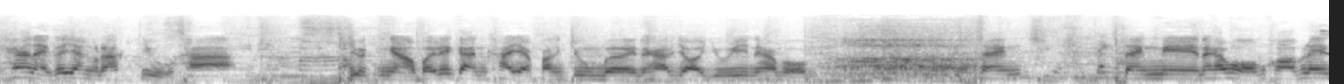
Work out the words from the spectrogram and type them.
แค่ไหนก็ยังรักอยู่ค่ะ หยุดเหงาไปด้วยกันใครอยากฟังจุงเบยนะครับ ยอยุ้ยนะครับผมแตงแตงเมนะครับผม ขอเพลง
